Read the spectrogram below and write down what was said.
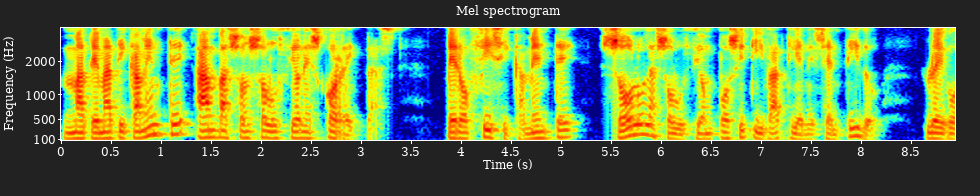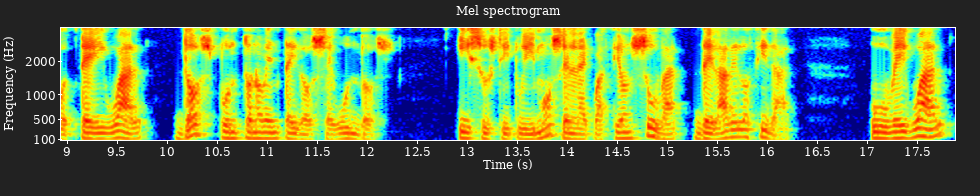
Matemáticamente ambas son soluciones correctas, pero físicamente solo la solución positiva tiene sentido. Luego T igual 2.92 segundos y sustituimos en la ecuación SUBAT de la velocidad v igual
